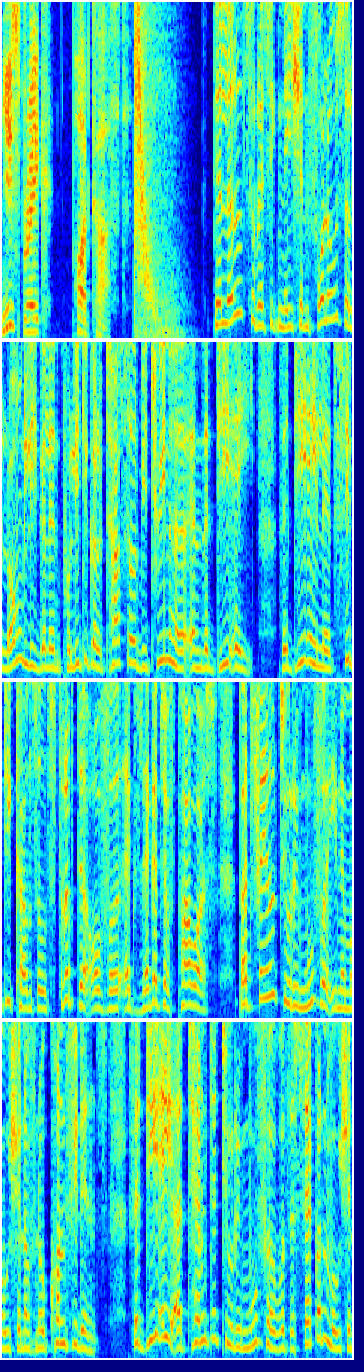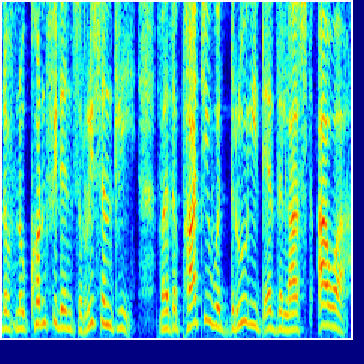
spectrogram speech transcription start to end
Newsbreak podcast. De Lille's resignation follows a long legal and political tussle between her and the DA. The DA led City Council stripped her of her executive powers, but failed to remove her in a motion of no confidence. The DA attempted to remove her with a second motion of no confidence recently, but the party withdrew it at the last hour.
